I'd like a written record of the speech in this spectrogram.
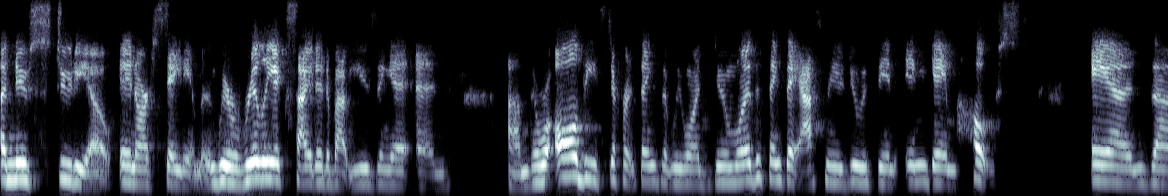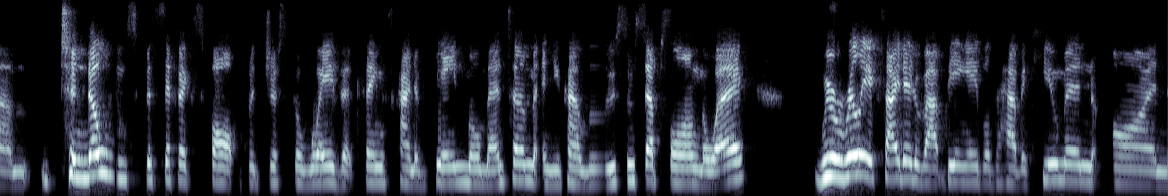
a new studio in our stadium and we were really excited about using it and um, there were all these different things that we wanted to do and one of the things they asked me to do was be an in-game host and um, to no specifics fault but just the way that things kind of gain momentum and you kind of lose some steps along the way we were really excited about being able to have a human on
